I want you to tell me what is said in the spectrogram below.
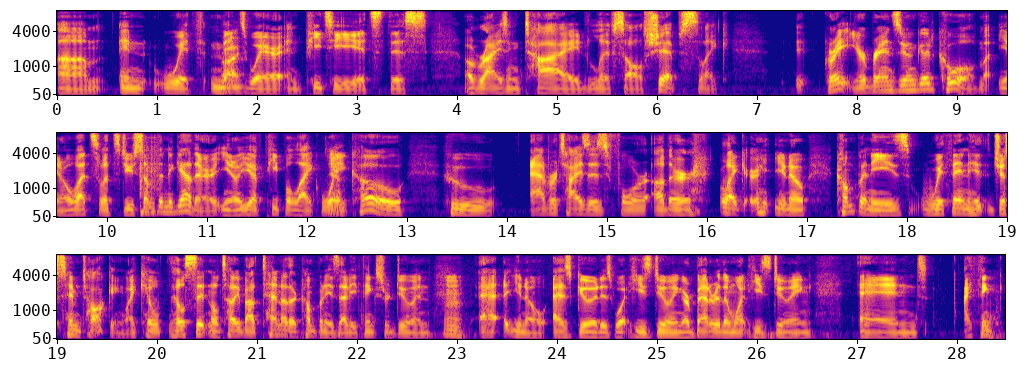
Um, and with menswear and Pitti, it's this a rising tide lifts all ships. Like, it, great, your brand's doing good, cool. You know, let's let's do something together. You know, you have people like Wayco who advertises for other like you know companies within his just him talking like he'll he'll sit and he'll tell you about 10 other companies that he thinks are doing a- you know as good as what he's doing or better than what he's doing and i think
